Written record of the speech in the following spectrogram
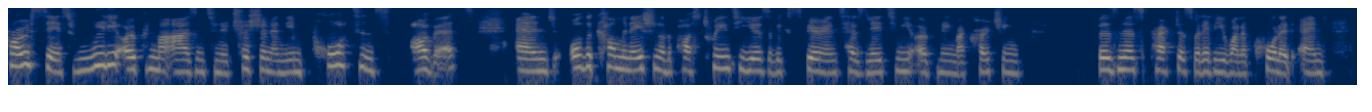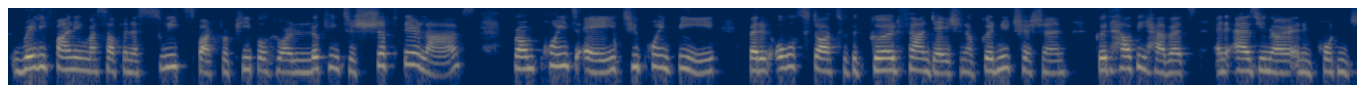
process really opened my eyes into nutrition and the importance of it. And all the culmination of the past 20 years of experience has led to me opening my coaching business, practice, whatever you want to call it, and really finding myself in a sweet spot for people who are looking to shift their lives from point A to point B. But it all starts with a good foundation of good nutrition, good healthy habits, and as you know, an important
